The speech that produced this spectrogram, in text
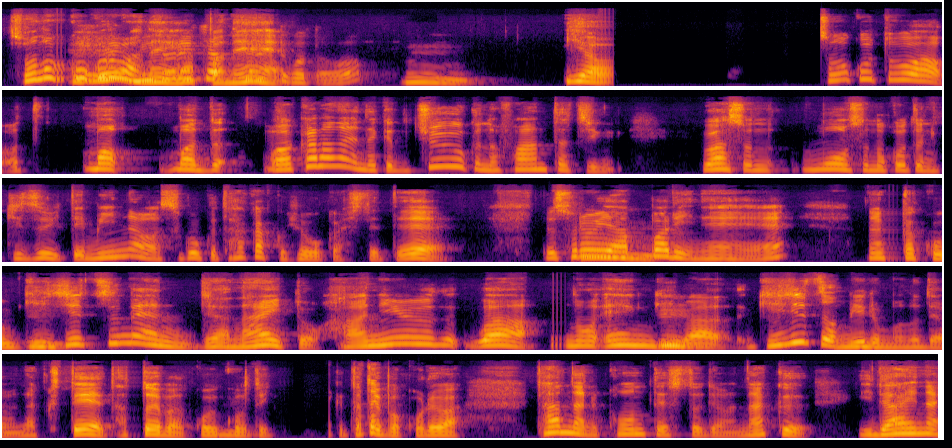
その心はね、やっぱね。うん。そのことはまあまわからないんだけど中国のファンたちはそのもうそのことに気づいてみんなはすごく高く評価しててでそれをやっぱりね、なんかこう技術面じゃないと、羽生はの演技は技術を見るものではなくて、例えばこういうこと例えばこれは単なるコンテストではなく偉大な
